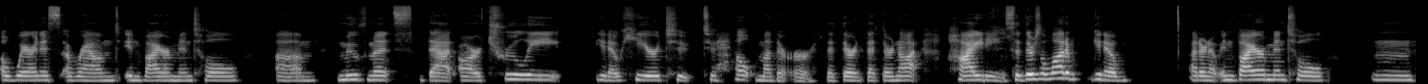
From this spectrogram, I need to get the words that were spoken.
awareness around environmental um, movements that are truly you know here to to help mother earth that they're that they're not hiding so there's a lot of you know i don't know environmental mm,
